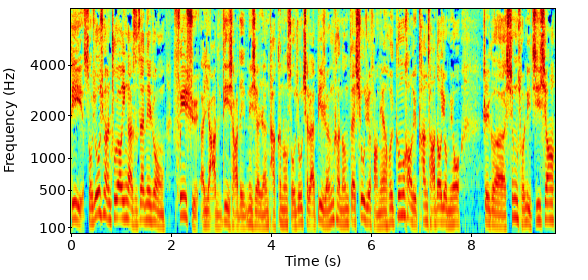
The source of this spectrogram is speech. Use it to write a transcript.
第一，搜救犬主要应该是在那种废墟啊压的底下的那些人，他可能搜救起来比人可能在嗅觉方面会更好的探查到有没有这个幸存的迹象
